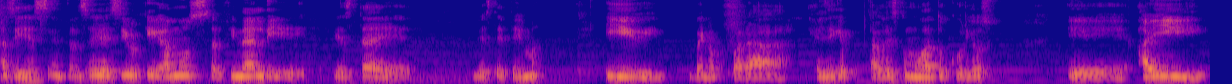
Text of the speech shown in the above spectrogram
Así es, entonces yo creo que llegamos al final de, esta, de este tema. Y bueno, para, decir que tal vez como dato curioso, eh, hay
